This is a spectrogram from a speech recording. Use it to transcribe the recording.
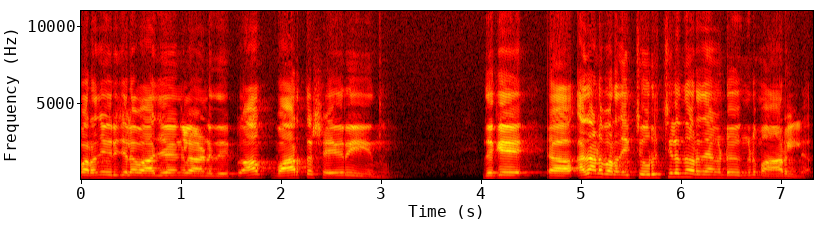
പറഞ്ഞ ഒരു ചില വാചകങ്ങളാണിത്. ആ വാർത്ത ഷെയർ ചെയ്യുന്നു. ഇതൊക്കെ അതാണ് പറഞ്ഞത്. ഈ ചൊറിച്ചിലെന്ന് പറഞ്ഞാൽ അങ്ങോട്ട് ഇങ്ങോട്ട് മാറില്ല.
